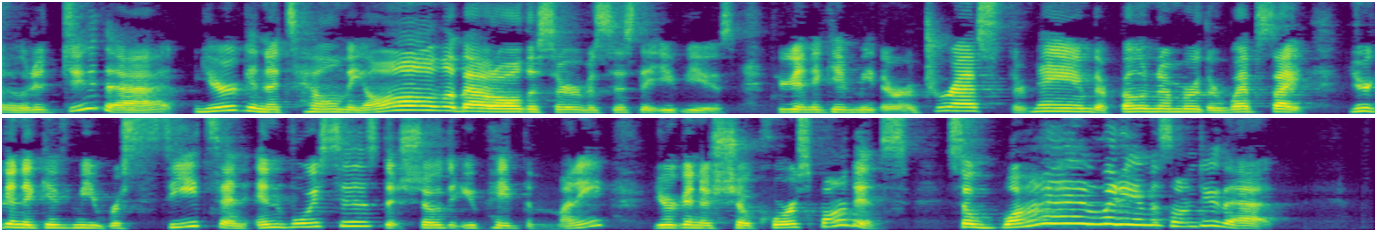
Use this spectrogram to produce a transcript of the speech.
So to do that, you're going to tell me all about all the services that you've used. You're going to give me their address, their name, their phone number, their website. You're going to give me receipts and invoices that show that you paid the money. You're going to show correspondence. So why would Amazon do that?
